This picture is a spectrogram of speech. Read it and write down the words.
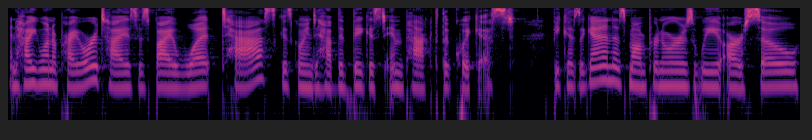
And how you want to prioritize is by what task is going to have the biggest impact the quickest. Because, again, as mompreneurs, we are so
